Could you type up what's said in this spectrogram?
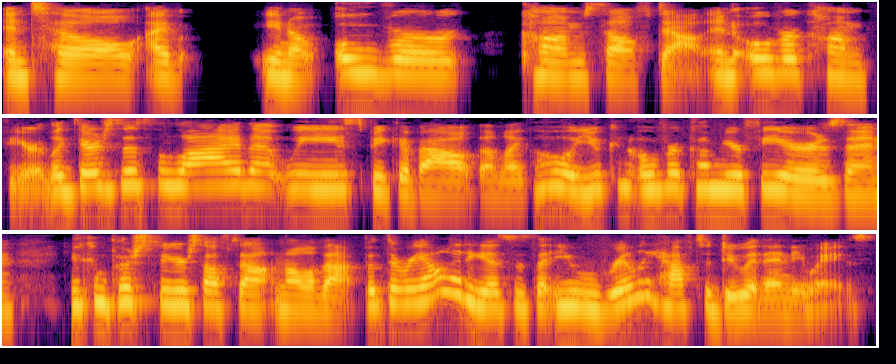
until I've, you know, over overcome self doubt and overcome fear. Like there's this lie that we speak about that like, oh, you can overcome your fears and you can push through your self doubt and all of that. But the reality is is that you really have to do it anyways.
